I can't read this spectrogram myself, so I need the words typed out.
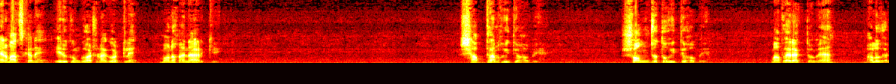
এর মাঝখানে এরকম ঘটনা ঘটলে মনে হয় না আর কি। সাবধান হইতে হবে সংযত হইতে হবে। মাথায় রাখতে হবে হ্যাঁ? ভালো থাকো।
